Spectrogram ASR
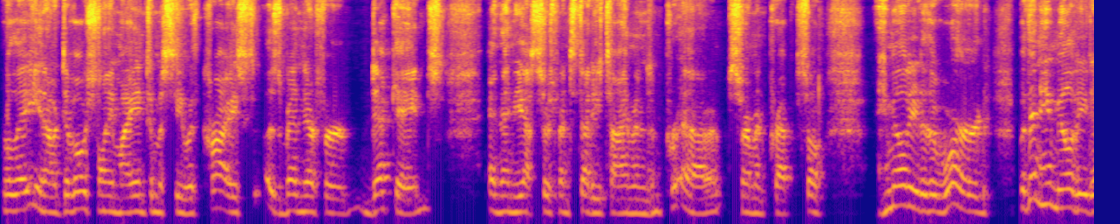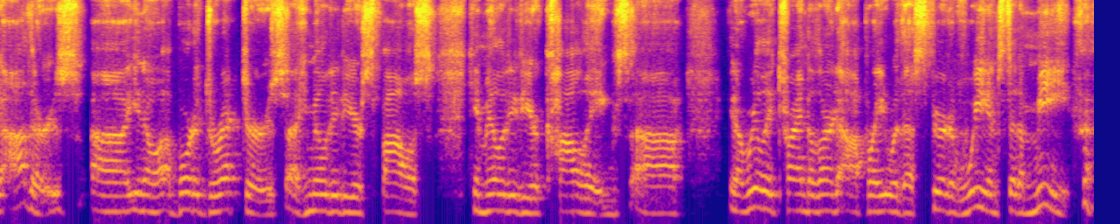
relate, you know, devotionally, my intimacy with Christ has been there for decades. And then, yes, there's been study time and uh, sermon prep. So, humility to the word, but then humility to others, uh, you know, a board of directors, uh, humility to your spouse, humility to your colleagues, uh, you know, really trying to learn to operate with a spirit of we instead of me. uh,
